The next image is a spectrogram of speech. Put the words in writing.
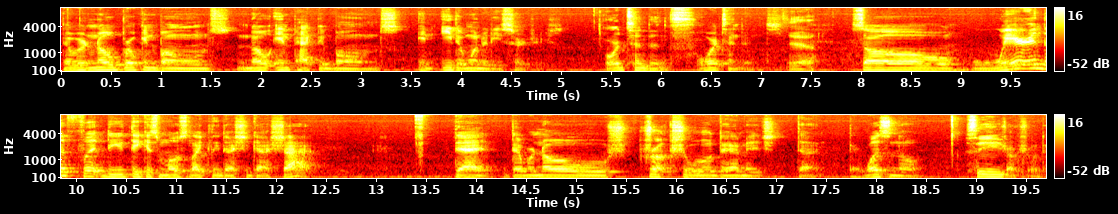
There were no broken bones, no impacted bones in either one of these surgeries Or tendons. or tendons. Yeah. So, where in the foot do you think is most likely that she got shot? That there were no structural damage done. There was no. See, Structural the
